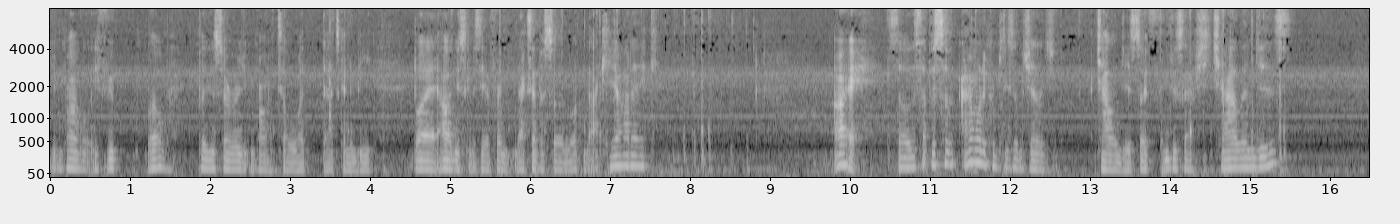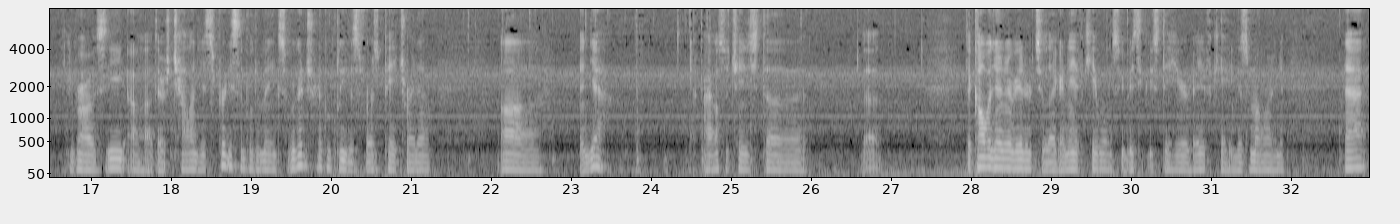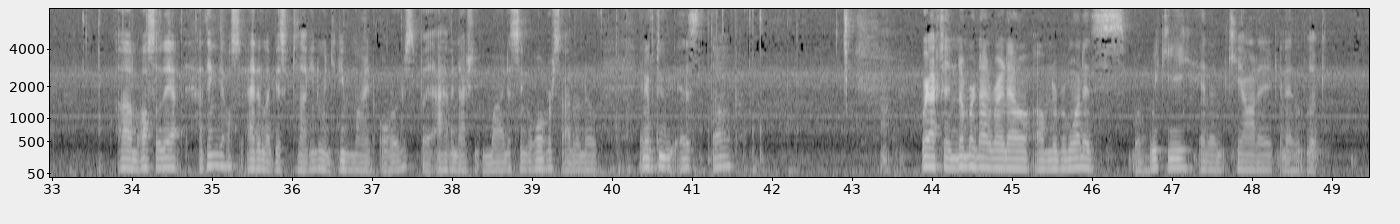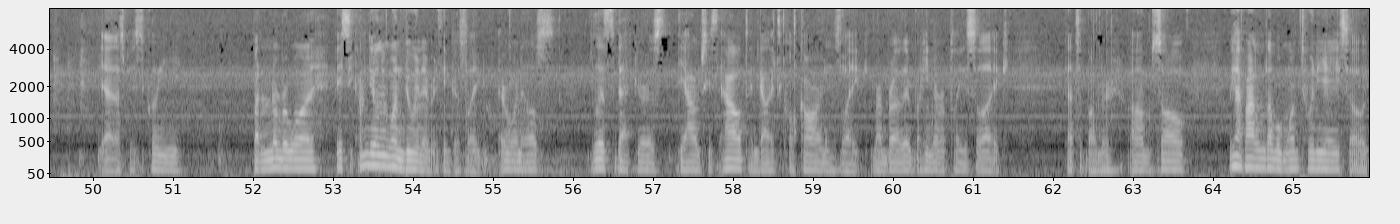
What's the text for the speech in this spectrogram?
You can probably, if you well play the server, you can probably tell what that's gonna be. But I'm just gonna see it for next episode. Welcome back, chaotic. Alright, so this episode, I want to complete some challenge challenges. So if you just have challenges, you can probably see uh, there's challenges. Pretty simple to make. So we're gonna try to complete this first page right now. Uh, and yeah, I also changed the the the cobble generator to like an AFK one. So you basically stay here AFK just mine that. Um, also, they I think they also added like this plugin when you can mine ores, but I haven't actually mined a single ore, so I don't know. And if do is stop, we're actually number nine right now. Um, number one is well, wiki, and then chaotic, and then look. Yeah, that's basically. But I'm number one. Basically, I'm the only one doing everything, cause like everyone else, list back here is the is out, and Galactical Card is like my brother, but he never plays, so like that's a bummer. Um, so we have island level 128, so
